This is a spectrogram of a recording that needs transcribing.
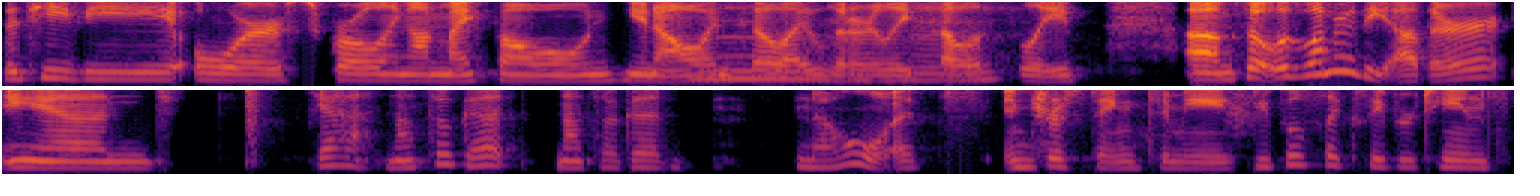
the TV or scrolling on my phone, you know, until mm-hmm. I literally fell mm-hmm. asleep. Um, so it was one or the other. And yeah, not so good. Not so good. No, it's interesting to me. People's like sleep routines.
